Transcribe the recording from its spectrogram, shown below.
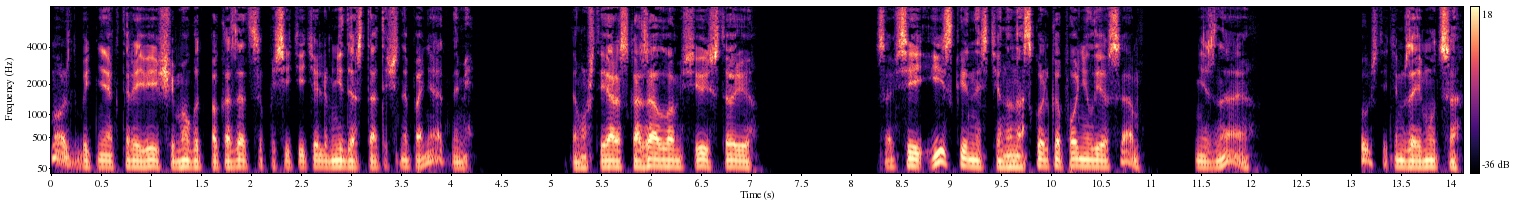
Может быть, некоторые вещи могут показаться посетителям недостаточно понятными, потому что я рассказал вам всю историю со всей искренностью, но насколько понял ее сам, не знаю. Пусть этим займутся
